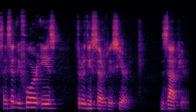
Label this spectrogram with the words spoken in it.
as I said before, is through this service here, Zapier.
